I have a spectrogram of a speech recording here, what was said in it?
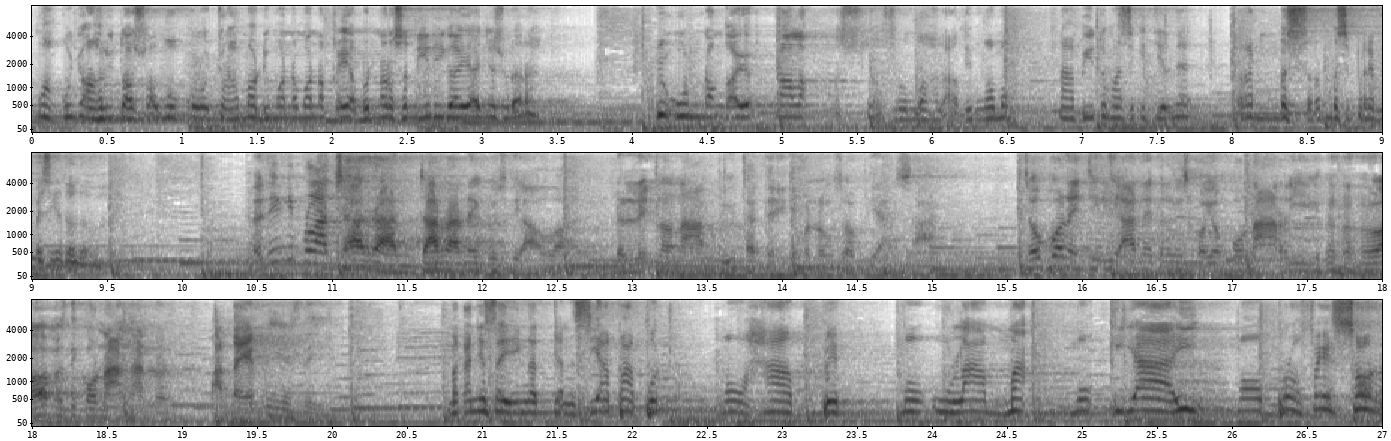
Ngakunya ahli tasawuf kalau ceramah di mana-mana kayak benar sendiri gayanya saudara. Diundang kayak nalak. Astagfirullahaladzim ngomong Nabi itu masih kecilnya rembes rembes rembes gitu tuh. Jadi ini pelajaran carane Gusti Allah. Delikno nabi dadekke menungso biasa. Coba nek cilikane terus kaya ponari. Wah mesti konangan. Pateni mesti. Makanya saya ingatkan siapa pun mau Habib, mau ulama, mau kiai, mau profesor,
